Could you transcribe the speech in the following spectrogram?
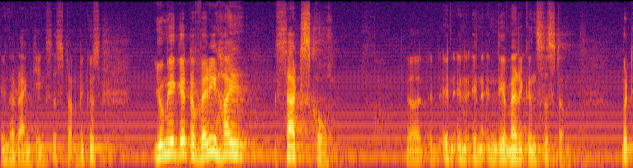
in the ranking system. Because you may get a very high SAT score uh, in, in, in, the American system, but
